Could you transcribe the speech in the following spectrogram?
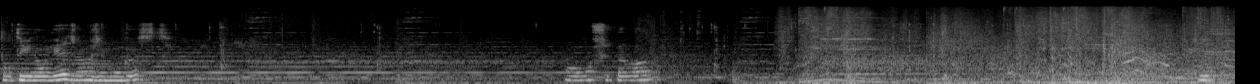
Tenter une engage, hein, j'ai mon ghost. Normalement, je suis pas grave. Ok.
